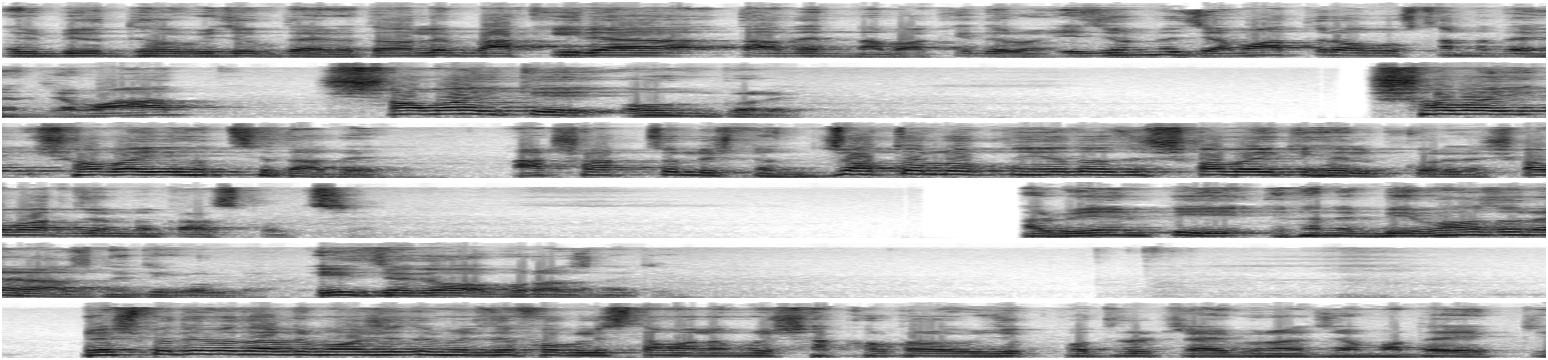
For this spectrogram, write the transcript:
এর বিরুদ্ধে অভিযোগ দায়ের। তাহলে বাকিরা তাদের না বাকিদের এই জন্য জামাতের অবস্থানটা দেখেন। জামাত সবাইকে ওন করে। সবাই সবাই হচ্ছে তাদের। আটশো আটচল্লিশ না, যত লোক নিহত হচ্ছে সবাইকে হেল্প করে সবার জন্য কাজ করছে। আর বিএনপি এখানে বিভাজনের রাজনীতি করল। এই জায়গায় অপরাজনীতি। বৃহস্পতিবার দলের মসজিদে মির্জা ফখরুল ইসলাম আলমগীর স্বাক্ষর করা অভিযোগপত্র ট্রাইব্যুনাল জমা দেয় একটি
